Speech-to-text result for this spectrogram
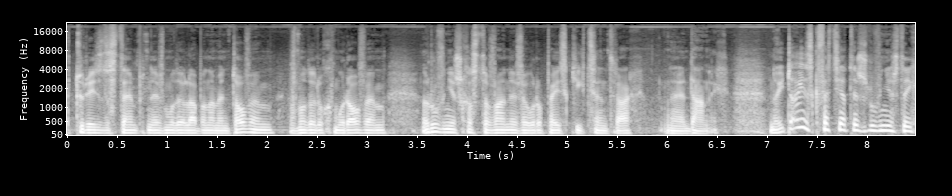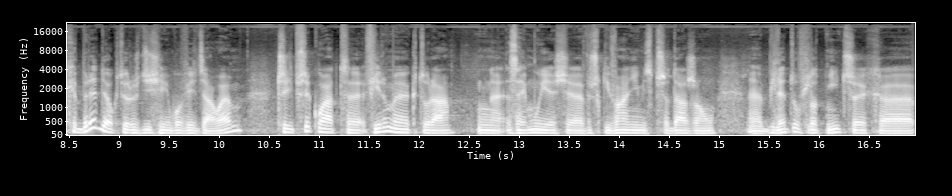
który jest dostępny w modelu abonamentowym, w modelu chmurowym, również hostowany w europejskich centrach e, danych. No i to jest kwestia też również tej hybrydy, o której już dzisiaj powiedziałem, czyli przykład e, firmy, która zajmuje się wyszukiwaniem i sprzedażą e, biletów lotniczych e,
